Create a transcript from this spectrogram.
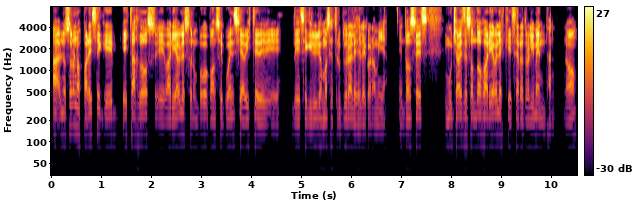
a nosotros nos parece que estas dos eh, variables son un poco consecuencia, viste, de, desequilibrios más estructurales de la economía. Entonces, muchas veces son dos variables que se retroalimentan, ¿no?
